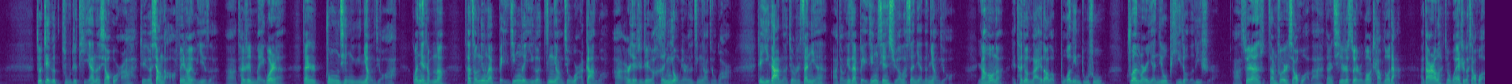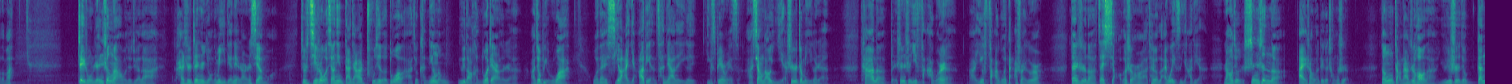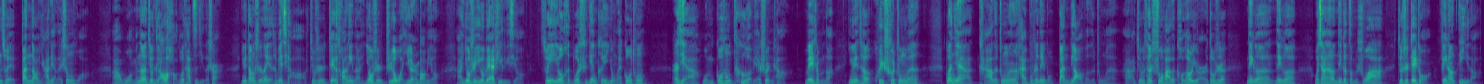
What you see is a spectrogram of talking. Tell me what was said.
就这个组织体验的小伙啊，这个向导非常有意思啊，他是美国人，但是钟情于酿酒啊。关键什么呢？他曾经在北京的一个精酿酒馆干过啊，而且是这个很有名的精酿酒馆。这一干呢就是三年啊，等于在北京先学了三年的酿酒，然后呢，哎，他就来到了柏林读书，专门研究啤酒的历史。啊，虽然咱们说是小伙子啊，但是其实岁数跟我差不多大啊。当然了，就是我也是个小伙子嘛。这种人生啊，我就觉得啊，还是真是有那么一点点让人羡慕。就是其实我相信大家出去的多了啊，就肯定能遇到很多这样的人啊。就比如啊，我在希腊雅典参加的一个 experience 啊，向导也是这么一个人。他呢本身是一法国人啊，一个法国大帅哥，但是呢在小的时候啊，他又来过一次雅典。然后就深深的爱上了这个城市，等长大之后呢，于是就干脆搬到雅典来生活。啊，我们呢就聊了好多他自己的事儿，因为当时呢也特别巧，就是这个团里呢又是只有我一个人报名，啊，又是一个 VIP 旅行，所以有很多时间可以用来沟通。而且啊，我们沟通特别顺畅。为什么呢？因为他会说中文。关键啊，他的中文还不是那种半吊子的中文啊，就是他说话的口头语儿都是那个那个，我想想那个怎么说啊，就是这种非常地道。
